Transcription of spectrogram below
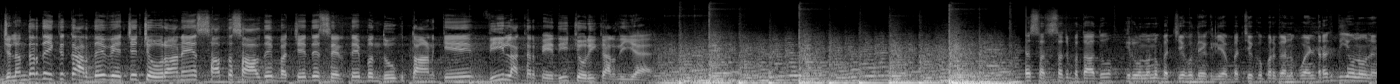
ਜਲੰਧਰ ਦੇ ਇੱਕ ਘਰ ਦੇ ਵਿੱਚ ਚੋਰਾਂ ਨੇ 7 ਸਾਲ ਦੇ ਬੱਚੇ ਦੇ ਸਿਰ ਤੇ ਬੰਦੂਕ ਤਾਣ ਕੇ 20 ਲੱਖ ਰੁਪਏ ਦੀ ਚੋਰੀ ਕਰ ਲਈ ਹੈ सच सच बता दो फिर उन्होंने बच्चे को देख लिया बच्चे के ऊपर गन पॉइंट रख दिया उन्होंने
